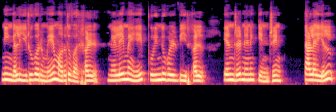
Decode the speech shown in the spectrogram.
நீங்கள் இருவருமே மருத்துவர்கள். நிலைமையை புரிந்து கொள்வீர்கள் என்று நினைக்கின்றேன். தலையில்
